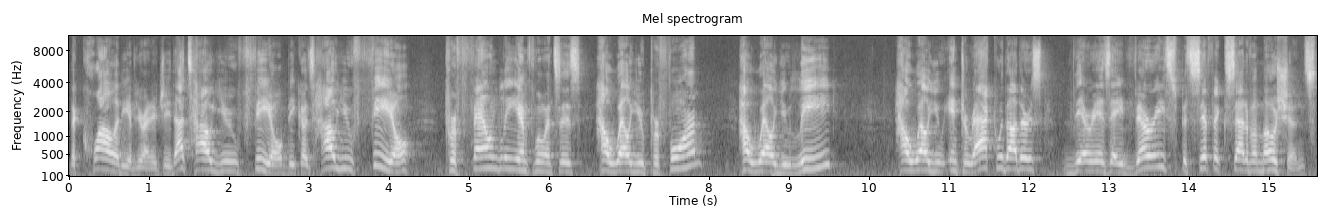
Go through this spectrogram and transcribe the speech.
The quality of your energy. That's how you feel because how you feel profoundly influences how well you perform how well you lead, how well you interact with others. There is a very specific set of emotions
